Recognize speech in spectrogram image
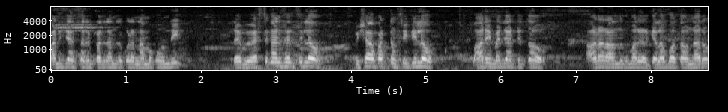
పనిచేస్తారని ప్రజలందరూ కూడా నమ్మకం ఉంది. రేపు వెస్ట్ కాన్స్టెన్సీలో విశాఖపట్నం సిటీలో భారీ మెజార్టీతో ఆర్డర్ ఆనంద్ కుమార్ గారు గెలవబోతూ ఉన్నారు.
